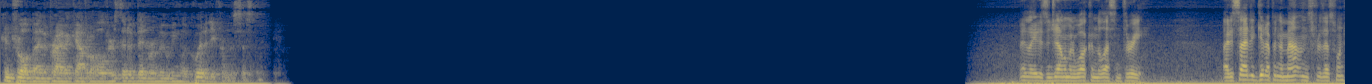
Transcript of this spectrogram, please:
controlled by the private capital holders that have been removing liquidity from the system. Hey ladies and gentlemen, welcome to lesson three. I decided to get up in the mountains for this one.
